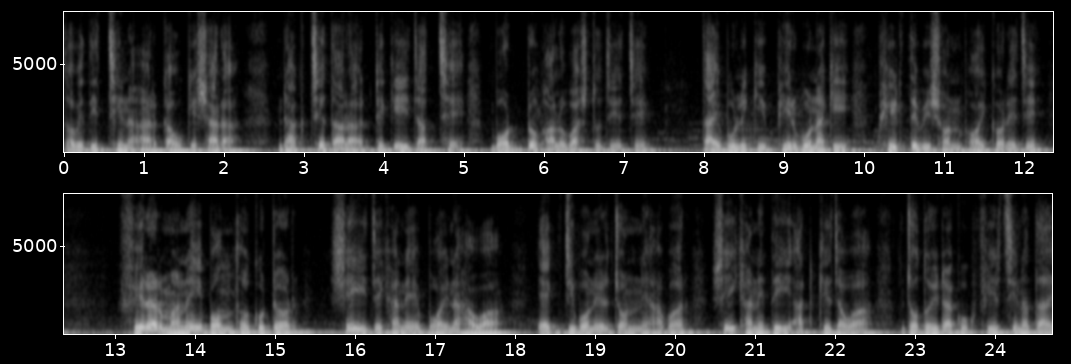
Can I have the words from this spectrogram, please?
তবে দিচ্ছি না আর কাউকে সারা ডাকছে তারা, ডেকেই যাচ্ছে, বড্ড ভালোবাসত চেয়েছে তাই বলে কি ফিরবো নাকি? ফিরতে ভীষণ ভয় করে যে। ফেরার মানেই বন্ধ কোটর, সেই যেখানে বয়না হাওয়া। এক জীবনের জন্যে আবার সেইখানেতেই আটকে যাওয়া। যতই ডাকুক ফিরছি না তাই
